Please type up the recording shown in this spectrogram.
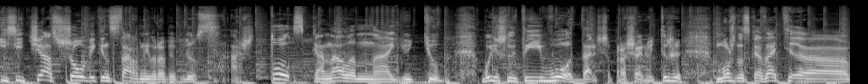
и сейчас в шоу Weekend Star на Европе+. плюс. А что с каналом на YouTube? Будешь ли ты его дальше прошаривать? Ты же, можно сказать, э,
